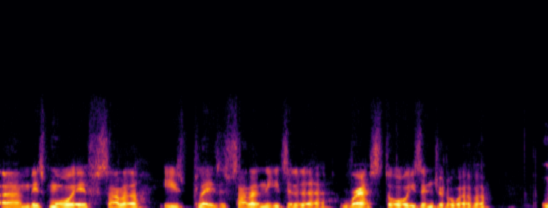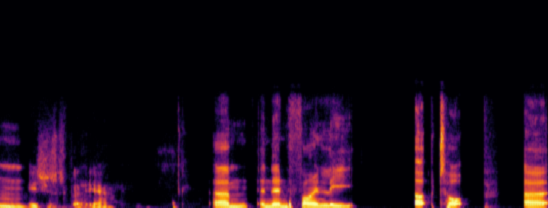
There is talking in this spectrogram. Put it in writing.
Um, it's more if Salah he plays if Salah needs a rest or he's injured or whatever. Mm. It's just but yeah. Um, and then finally, up top, uh,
